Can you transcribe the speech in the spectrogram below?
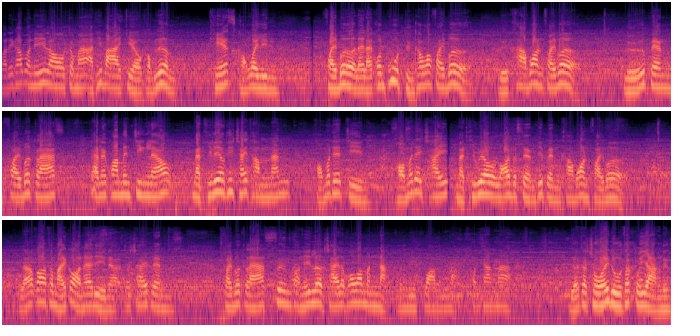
สวัสดีครับวันนี้เราจะมาอธิบายเกี่ยวกับเรื่องเคสของไวลินไฟเบอร์หลาย ๆ คนพูดถึงคำว่าไฟเบอร์หรือคาร์บอนไฟเบอร์หรือเป็นไฟเบอร์กลาสแต่ในความเป็นจริงแล้วแมทเทียลที่ใช้ทำนั้นของประเทศจีน เขาไม่ได้ใช้แมทเทียลร้อยเปอร์เซ็นที่เป็นคาร์บอนไฟเบอร์แล้วก็สมัยก่อนในอดีตเนี่ยจะใช้เป็นไฟเบอร์กลาสซึ่งตอนนี้เลิกใช้แล้วเพราะว่ามันหนักมันมีความหนักค่อนข้างมาก เดี๋ยวจะโชว์ให้ดูสักตัวอย่างหนึ่ง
